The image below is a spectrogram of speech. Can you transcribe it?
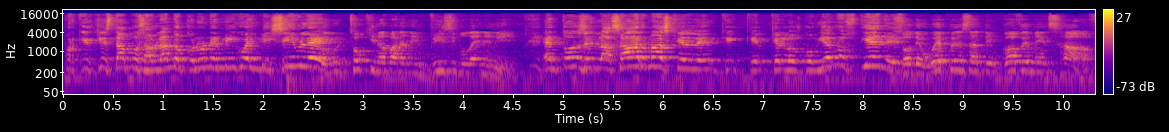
Porque es que estamos hablando con un enemigo invisible. we're talking about an invisible enemy. Entonces las armas que, le- que- que- que los gobiernos tienen So the weapons that the governments have,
